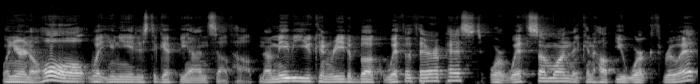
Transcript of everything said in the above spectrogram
When you're in a hole, what you need is to get beyond self help. Now, maybe you can read a book with a therapist or with someone that can help you work through it.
